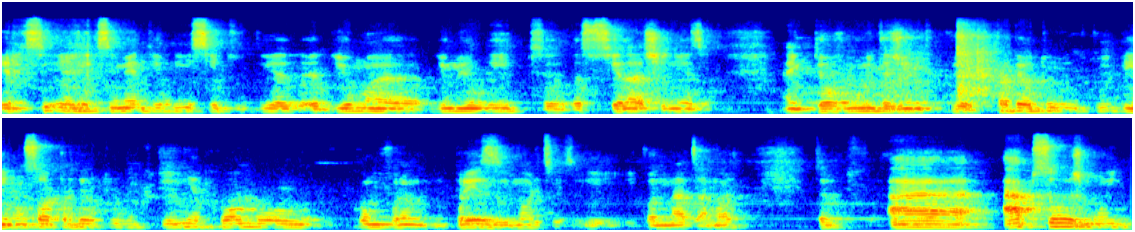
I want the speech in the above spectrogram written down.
enriquecimento ilícito de, de, uma, de uma elite da sociedade chinesa, em que houve muita gente que perdeu tudo o que tinha, não só perdeu tudo o que tinha, como, como foram presos e mortos e, e condenados à morte. Portanto, há, há pessoas muito,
